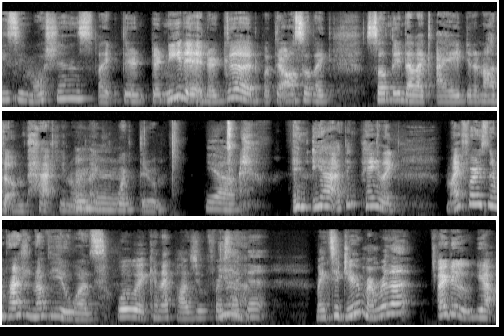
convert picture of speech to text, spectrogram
these emotions like they're they're needed they're good but they're also like something that like I didn't know how to unpack you know and, Mhm. like work through. yeah. And yeah, I think pain. like my first impression of you was Wait, wait. Can I pause you for a Yeah. second? Maxie, do you remember that? I do, yeah.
